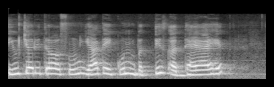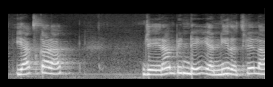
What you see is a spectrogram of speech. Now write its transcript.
शिवचरित्र असून यात एकूण बत्तीस अध्याय आहेत. याच काळात जयराम पिंडे यांनी रचलेला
